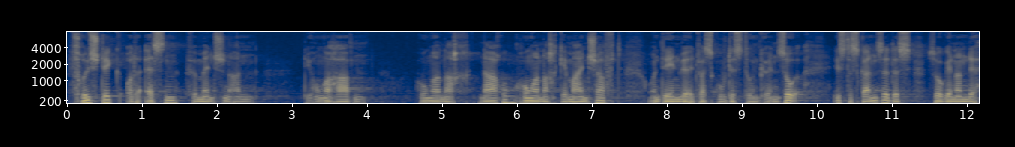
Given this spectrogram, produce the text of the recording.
Frühstück oder Essen für Menschen an, die Hunger haben Hunger nach Nahrung, Hunger nach Gemeinschaft und denen wir etwas Gutes tun können. So ist das Ganze, das sogenannte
